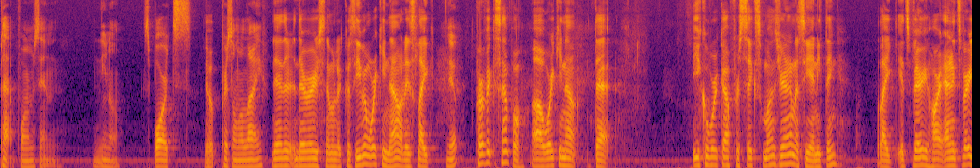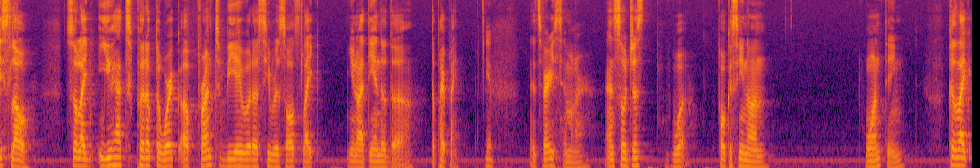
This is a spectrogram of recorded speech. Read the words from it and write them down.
platforms and you know sports, Yep. personal life. Yeah, they're they're very similar. Because even working out is like Yep. perfect example. Uh, working out that you could work out for six months, you're not gonna see anything. Like it's very hard and it's very slow. So like you had to put up the work up front to be able to see results. Like you know at the end of the the pipeline. Yep. It's very similar. And so just what focusing on one thing, because like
